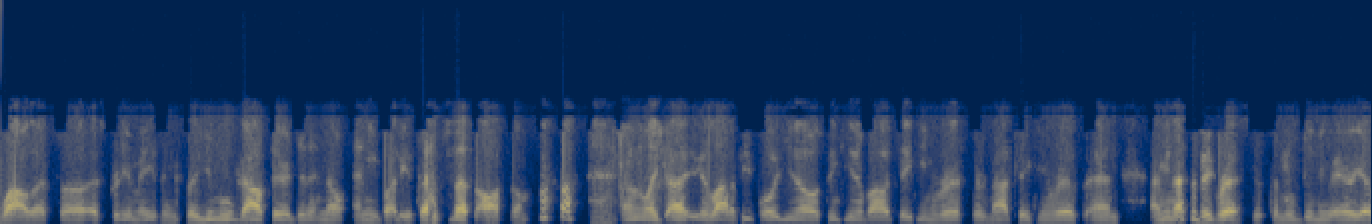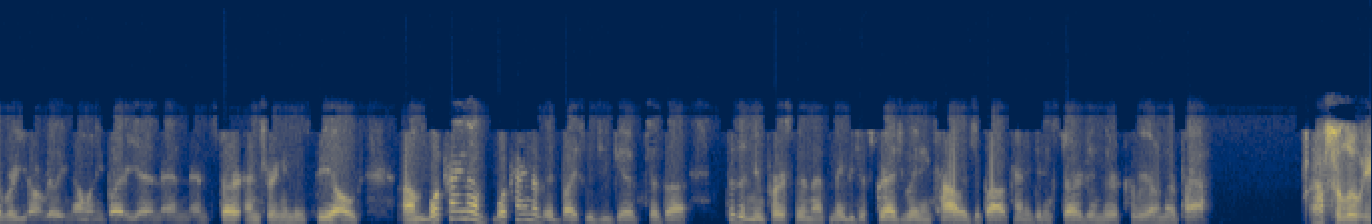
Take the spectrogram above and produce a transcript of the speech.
Wow, that's uh, that's pretty amazing. So you moved out there, didn't know anybody. That's that's awesome. I'm like uh, a lot of people, you know, thinking about taking risks or not taking risks, and I mean that's a big risk just to move to a new area where you don't really know anybody and and and start entering a new field. Um, what kind of what kind of advice would you give to the to the new person that's maybe just graduating college about kind of getting started in their career on their path? Absolutely.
